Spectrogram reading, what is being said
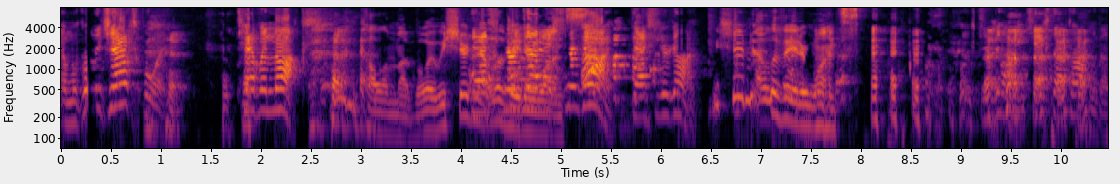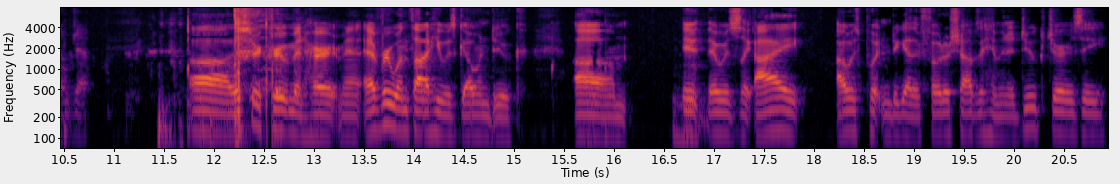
and we'll go to Jack's boy, Kevin Knox. Call him my boy. We shared an That's your elevator guy. once. That's your guy. That's your guy. We shared an elevator once. That's your guy. You can't stop talking about him, Jack. Uh, this recruitment hurt, man. Everyone thought he was going Duke. Um, it there was like I I was putting together photoshops of him in a Duke jersey.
